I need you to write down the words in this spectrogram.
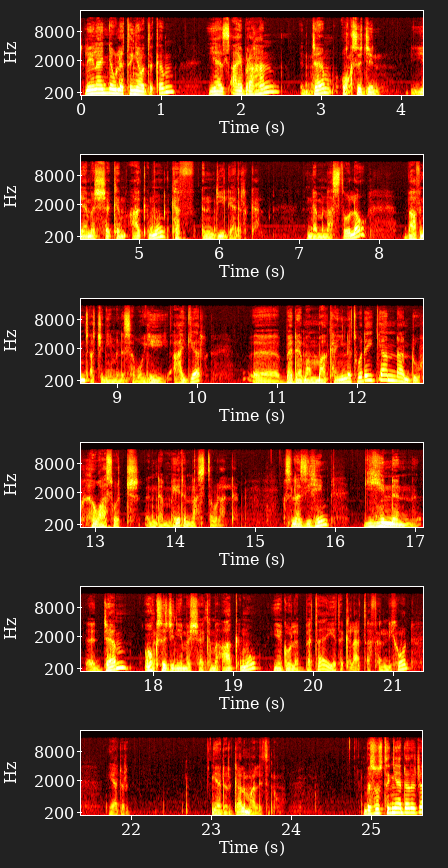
ሌላኛው ሁለተኛው ጥቅም የፀሐይ ብርሃን ደም ኦክስጅን የመሸከም አቅሙን ከፍ እንዲል ያደርጋል። እንደምናስተውለው በአፍንጫችን የምንስበው ይህ አየር በደም አማካኝነት ወደ እያንዳንዱ ህዋሶች እንደመሄድ እናስተውላለን። ስለዚህም ይህንን ደም ኦክስጅን የመሸከም አቅሙ የጎለበተ የተቀላጠፈ እንዲሆን ያደርጋል ማለት ነው። በሶስተኛ ደረጃ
